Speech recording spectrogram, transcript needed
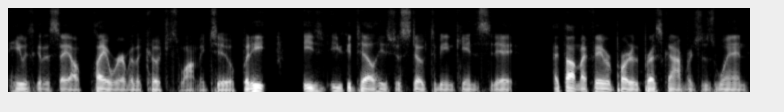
he was going to say I'll play wherever the coaches want me to, but he he's you could tell he's just stoked to be in Kansas City. I thought my favorite part of the press conference was when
